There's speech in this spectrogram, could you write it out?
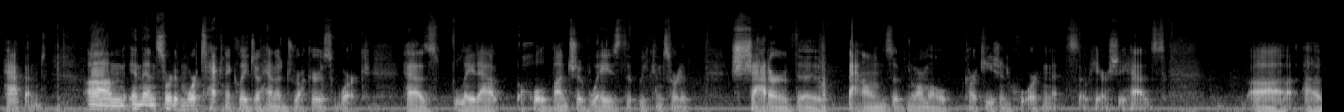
happened. Um, and then, sort of more technically, Johanna Drucker's work has laid out a whole bunch of ways that we can sort of shatter the bounds of normal Cartesian coordinates. So here she has uh, a,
